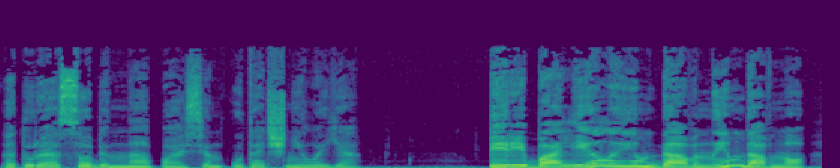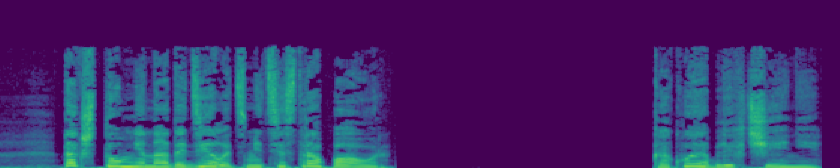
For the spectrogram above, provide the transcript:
который особенно опасен, уточнила я. Переболела им давным-давно. Так что мне надо делать, медсестра Пауэр?» Какое облегчение!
